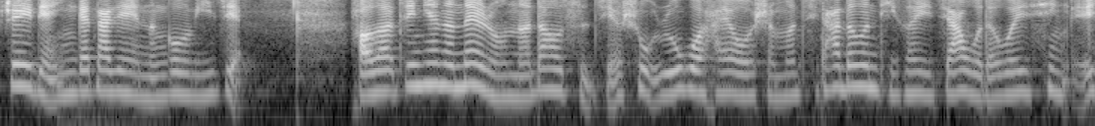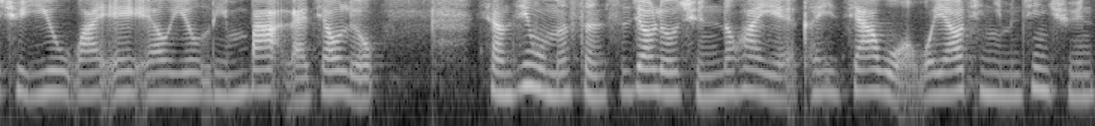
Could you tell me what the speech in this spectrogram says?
这一点应该大家也能够理解。好了，今天的内容呢到此结束。如果还有什么其他的问题，可以加我的微信 h u y a l u 零八来交流。想进我们粉丝交流群的话，也可以加我，我邀请你们进群。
